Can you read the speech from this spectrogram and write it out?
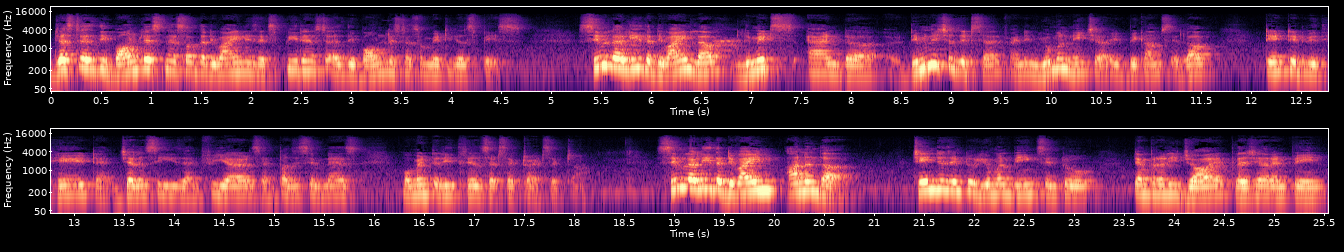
Just as the boundlessness of the divine is experienced as the boundlessness of material space. Similarly, the divine love limits and uh, diminishes itself, and in human nature, it becomes a love tainted with hate and jealousies and fears and possessiveness, momentary thrills, etc. etc. Similarly, the divine Ananda changes into human beings into temporary joy, pleasure, and pain,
